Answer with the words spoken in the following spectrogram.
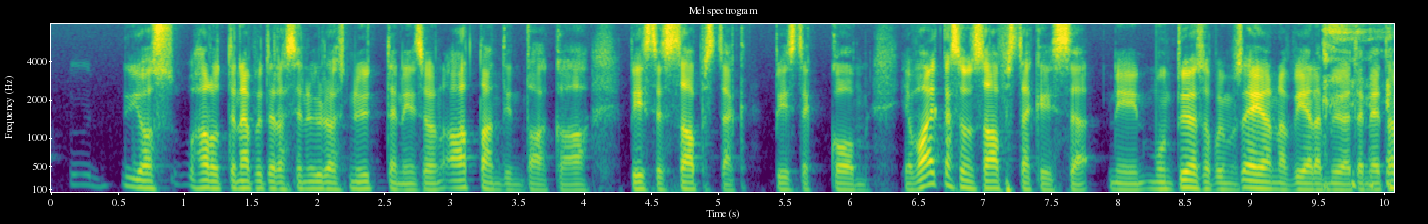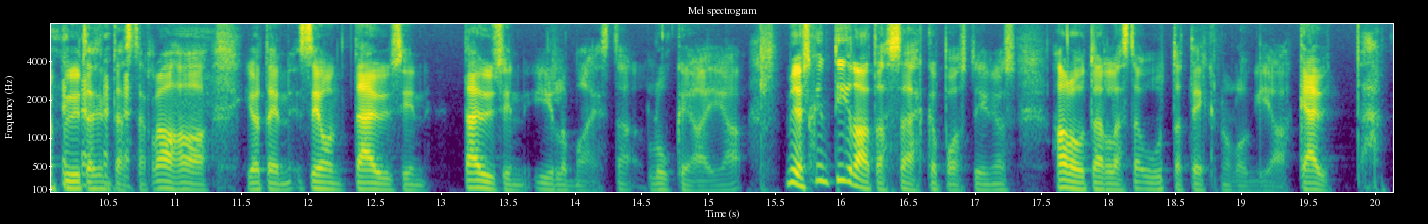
jos haluatte näpytellä sen ylös nyt, niin se on Atlantin takaa .substack.com. Ja vaikka se on Substackissa, niin mun työsopimus ei anna vielä myöten, että pyytäisin tästä rahaa, joten se on täysin täysin ilmaista lukea ja myöskin tilata sähköpostiin, jos haluaa tällaista uutta teknologiaa käyttää.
